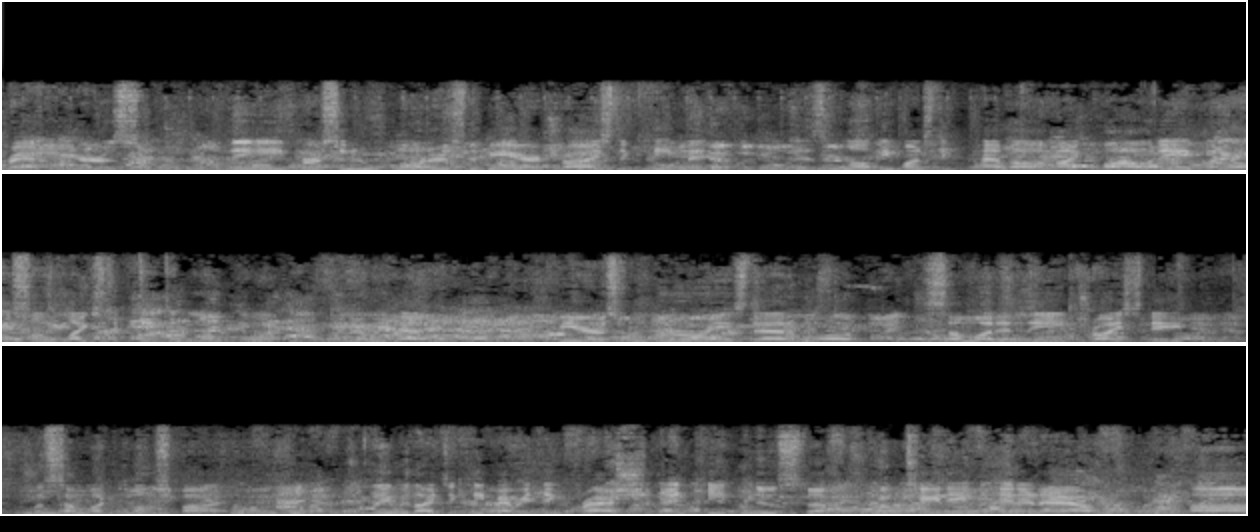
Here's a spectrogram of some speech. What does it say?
craft beers. The person who orders the beer tries to keep it as low. He wants to have a high quality, but he also likes to keep it local, where we have beers from breweries that are somewhat in the tri-state, was somewhat close by. We like to keep everything fresh and keep new stuff rotating in and out. Um,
